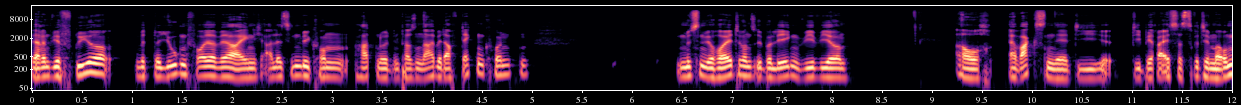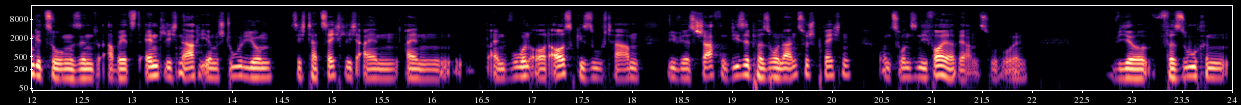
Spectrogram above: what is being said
Während wir früher mit einer Jugendfeuerwehr eigentlich alles hinbekommen hatten oder den Personalbedarf decken konnten, müssen wir heute uns überlegen, wie wir auch Erwachsene, die, die bereits das dritte Mal umgezogen sind, aber jetzt endlich nach ihrem Studium sich tatsächlich einen, einen, einen Wohnort ausgesucht haben, wie wir es schaffen, diese Person anzusprechen und zu uns in die Feuerwehren zu holen. Wir versuchen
